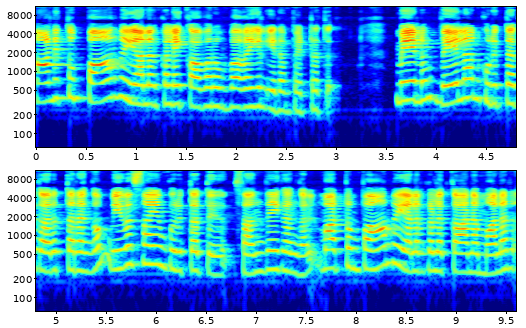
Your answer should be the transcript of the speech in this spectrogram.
அனைத்தும் பார்வையாளர்களை கவரும் வகையில் இடம்பெற்றது. மேலும் வேளாண் குறித்த கருத்தரங்கம் விவசாயம் குறித்த சந்தேகங்கள் மற்றும் பார்வையாளர்களுக்கான மலர்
